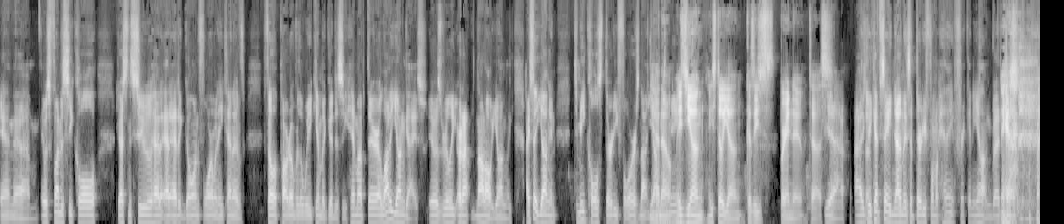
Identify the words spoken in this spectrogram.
And um, it was fun to see Cole Justin Suh had, had, had it going for him, and he kind of fell apart over the weekend. But good to see him up there. A lot of young guys. It was really, or not, not all young. Like I say, young, and to me, Cole's thirty four is not young. Yeah, no, he's young. He's still young because he's brand new to us. Yeah, I so. kept saying young. They said thirty four. I'm like, that ain't freaking young. But yeah. uh,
